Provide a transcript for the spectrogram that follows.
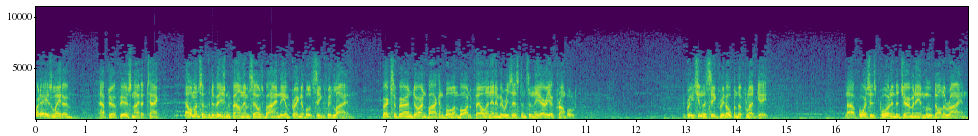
Four days later, after a fierce night attack, elements of the division found themselves behind the impregnable Siegfried line. Bergzabern, Dornbach, and Bohlenborn fell and enemy resistance in the area crumpled. The breach in the Siegfried opened a floodgate. And our forces poured into Germany and moved on the Rhine.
